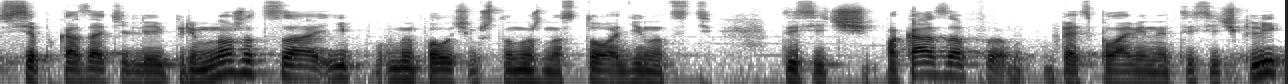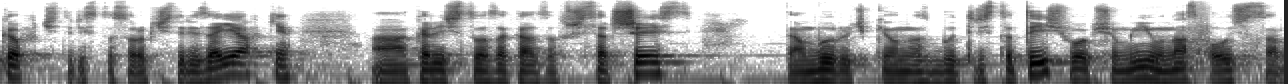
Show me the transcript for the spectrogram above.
все показатели перемножатся, и мы получим, что нужно 111 тысяч показов, 5,5 тысяч кликов, 444 заявки, количество заказов 66, там выручки у нас будет 300 тысяч, в общем, и у нас получится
